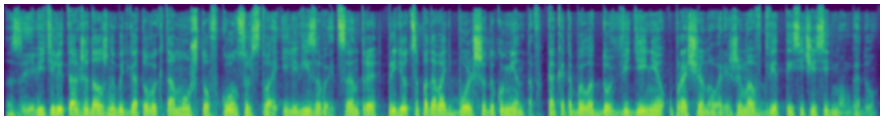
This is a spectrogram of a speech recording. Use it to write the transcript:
Заявители также должны быть готовы к тому, что в консульство или визовые центры придется подавать больше документов, как это было до введения упрощенного режима в 2007 году.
